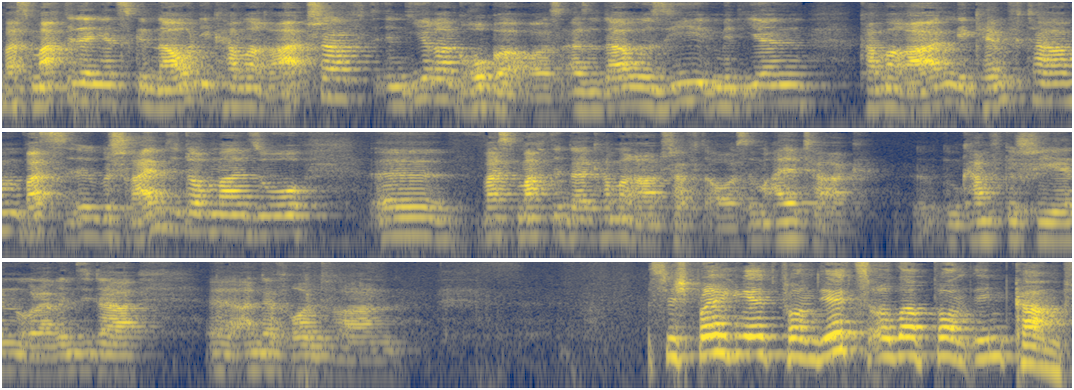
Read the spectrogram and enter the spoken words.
Was machte denn jetzt genau die Kameradschaft in Ihrer Gruppe aus? Also da, wo Sie mit Ihren Kameraden gekämpft haben, was äh, beschreiben Sie doch mal so, äh, was machte da Kameradschaft aus im Alltag, im Kampfgeschehen oder wenn Sie da äh, an der Front waren? Sie sprechen jetzt von jetzt oder von im Kampf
